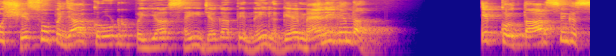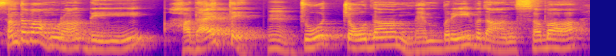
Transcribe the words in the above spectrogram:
ਉਹ 650 ਕਰੋੜ ਰੁਪਈਆ ਸਹੀ ਜਗ੍ਹਾ ਤੇ ਨਹੀਂ ਲੱਗਿਆ ਮੈਂ ਨਹੀਂ ਕਹਿੰਦਾ। ਇਹ ਕੁਲਤਾਰ ਸਿੰਘ ਸੰਧਵਾ ਹੋਰਾਂ ਦੀ ਹਦਾਇਤ ਤੇ ਜੋ 14 ਮੈਂਬਰੀ ਵਿਧਾਨ ਸਭਾ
